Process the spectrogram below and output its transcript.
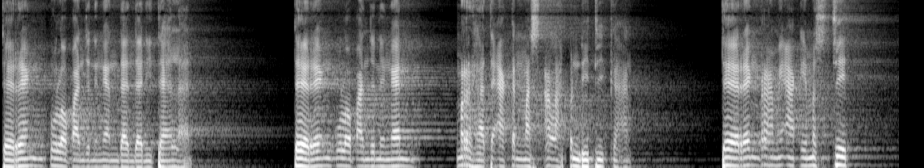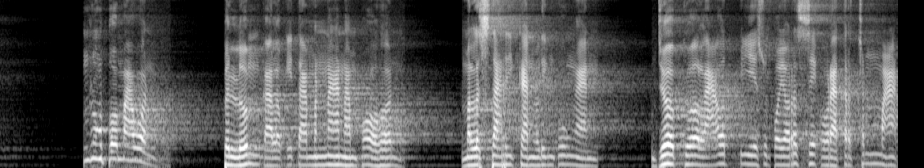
Dereng kula panjenengan dandani dalan. Dereng kula panjenengan merhatikaken masalah pendidikan. Dereng rameake masjid. Napa mawon belum kalau kita menanam pohon, melestarikan lingkungan, jogo laut piye supaya resik ora tercemar,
